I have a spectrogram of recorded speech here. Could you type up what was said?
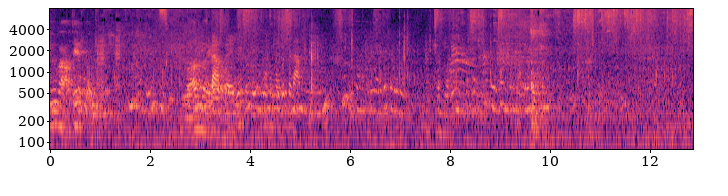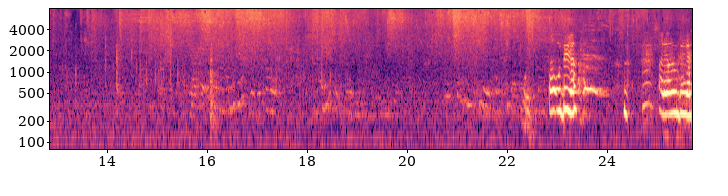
như vào chết rồi xe đạp về chứ hôm nay có xe đạp Ô ulti à? À đây con ulti à?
